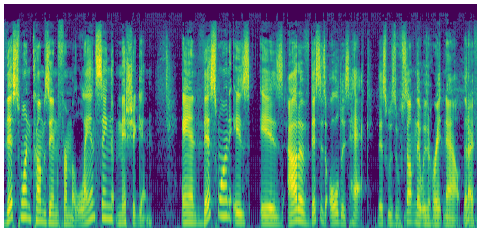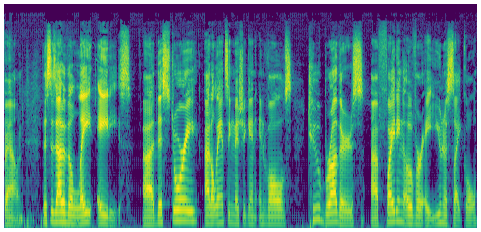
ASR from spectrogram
this one comes in from Lansing, Michigan. And this one is is out of this is old as heck. This was something that was written out that I found. This is out of the late 80s. Uh, this story out of Lansing, Michigan involves two brothers uh, fighting over a unicycle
